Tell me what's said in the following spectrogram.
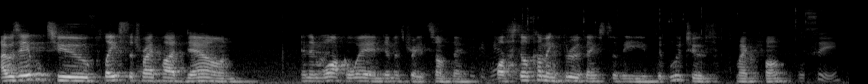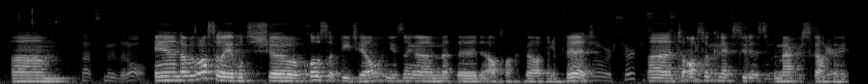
I was able to place the tripod down and then walk away and demonstrate something while still coming through thanks to the, the Bluetooth microphone. We'll see. Um, It's not smooth at all. and I was also able to show close-up detail using a method I'll talk about in a bit uh, to also connect students to the with macroscopic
